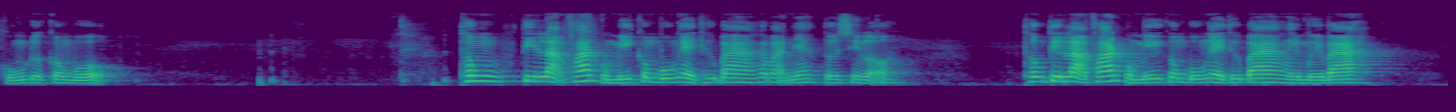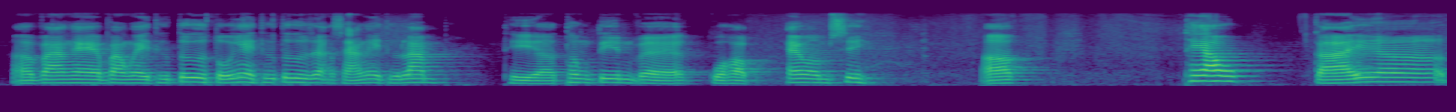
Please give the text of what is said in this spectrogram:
cũng được công bố Thông tin lạm phát của Mỹ công bố ngày thứ ba các bạn nhé, tôi xin lỗi. Thông tin lạm phát của Mỹ công bố ngày thứ ba ngày 13 uh, ờ, và ngày vào ngày thứ tư tối ngày thứ tư dạng sáng ngày thứ năm thì uh, thông tin về cuộc họp FOMC. Uh, theo cái uh,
